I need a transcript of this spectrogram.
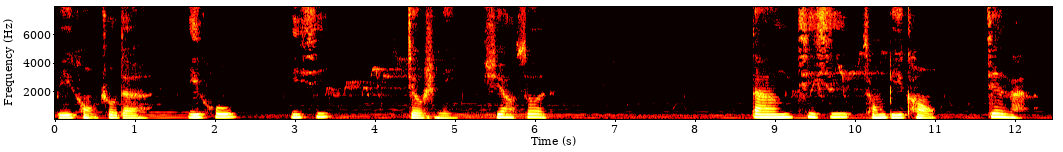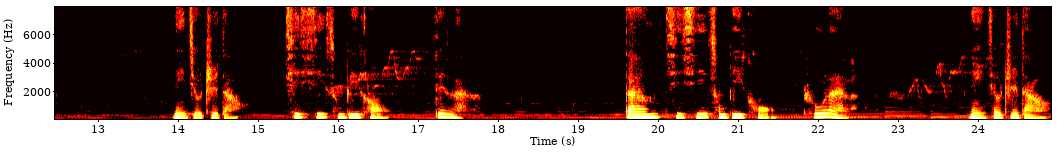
鼻孔处的一呼一吸，就是你。需要做的，当气息从鼻孔进来了，你就知道气息从鼻孔进来了；当气息从鼻孔出来了，你就知道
